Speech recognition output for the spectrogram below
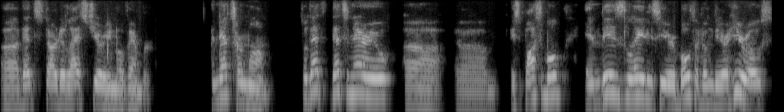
uh, that started last year in November, and that's her mom. So that that scenario uh, um, is possible. And these ladies here, both of them, they are heroes,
